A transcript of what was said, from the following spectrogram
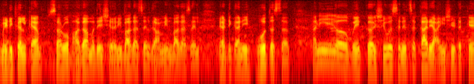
मेडिकल कॅम्प सर्व भागामध्ये शहरी भाग असेल ग्रामीण भाग असेल या ठिकाणी होत असतात. आणि एक एक शिवसेनेचं कार्य ऐंशी टक्के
